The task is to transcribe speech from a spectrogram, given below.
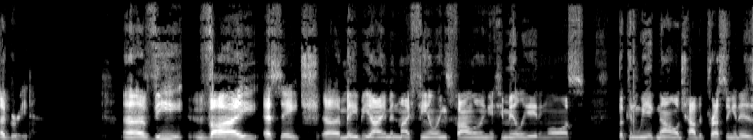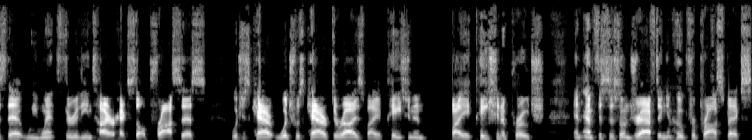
agreed. Uh, v Vi sh. Uh, maybe I am in my feelings following a humiliating loss, but can we acknowledge how depressing it is that we went through the entire Hextall process, which is char- which was characterized by a patient and by a patient approach, an emphasis on drafting and hope for prospects,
